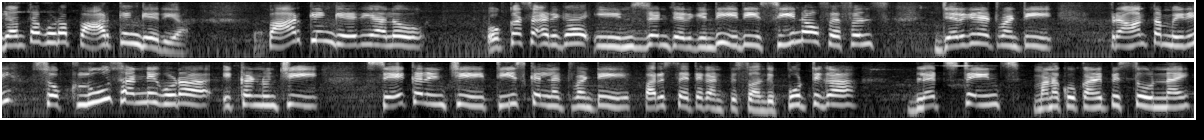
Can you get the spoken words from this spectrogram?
ఇదంతా కూడా పార్కింగ్ ఏరియా. పార్కింగ్ ఏరియాలో ఒక్కసారిగా ఈ ఇన్సిడెంట్ జరిగింది. ఇది సీన్ ఆఫ్ ఎఫెన్స్ జరిగినటువంటి ప్రాంతం ఇది. సో క్లూస్ అన్నీ కూడా ఇక్కడ నుంచి సేకరించి తీసుకెళ్ళినటువంటి పరిస్థితి అయితే కనిపిస్తోంది. పూర్తిగా బ్లడ్ స్టెయిన్స్ మనకు కనిపిస్తూ ఉన్నాయి.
